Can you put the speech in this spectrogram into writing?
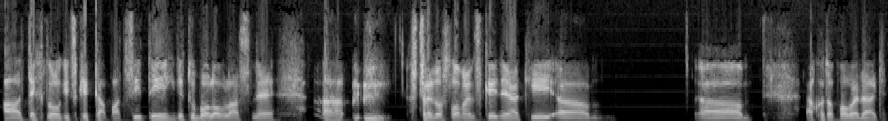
a technologické kapacity, kde tu bolo vlastne uh, stredoslovenský nejaký uh, uh, ako to povedať,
